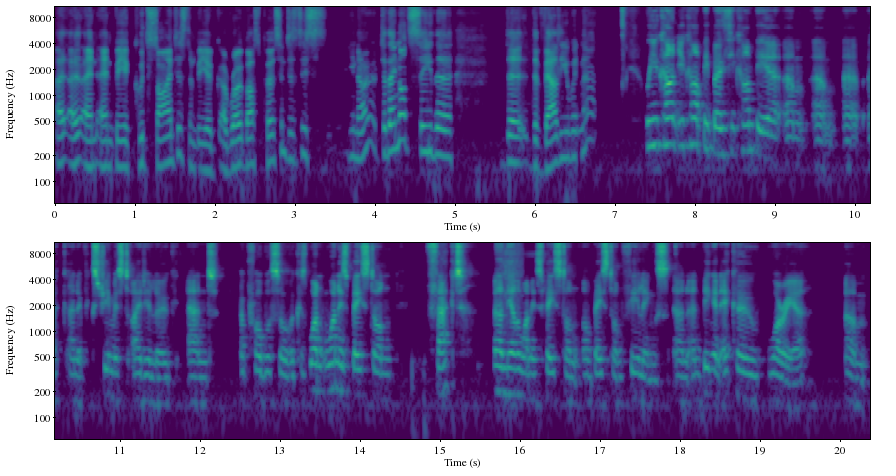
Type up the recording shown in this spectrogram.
and, and be a good scientist and be a, a robust person? Does this, you know, do they not see the the the value in that? Well, you can't you can't be both. You can't be a um, um, a, a kind of extremist ideologue and a problem solver because one one is based on fact and the other one is based on, on based on feelings. And and being an eco warrior um,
